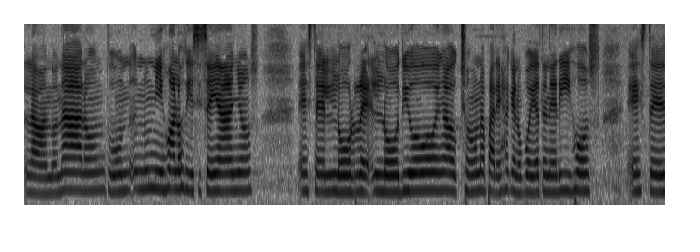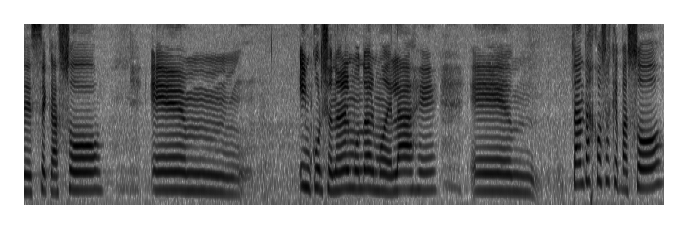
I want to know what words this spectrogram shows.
la abandonaron, tuvo un, hijo a los 16 años, este, lo, lo dio en adopción a una pareja que no podía tener hijos, este, se casó, eh, incursionó en el mundo del modelaje, em, tantas cosas que pasó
